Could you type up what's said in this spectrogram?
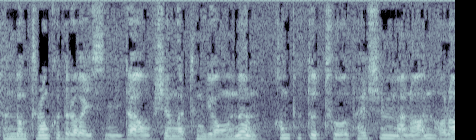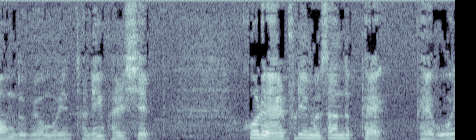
전동 트렁크 들어가 있습니다. 옵션 같은 경우는 컴퓨터 2 80만원, 어라운드 뷰 모니터링 80, 코렐 프리미엄 사운드팩 105,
